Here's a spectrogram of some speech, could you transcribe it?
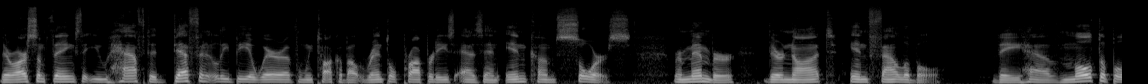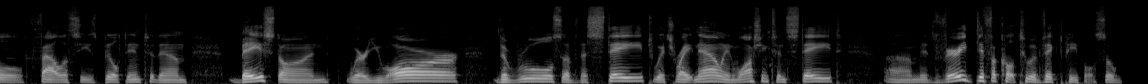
There are some things that you have to definitely be aware of when we talk about rental properties as an income source. Remember, they're not infallible. They have multiple fallacies built into them based on where you are, the rules of the state, which right now in Washington state, um, it's very difficult to evict people. So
